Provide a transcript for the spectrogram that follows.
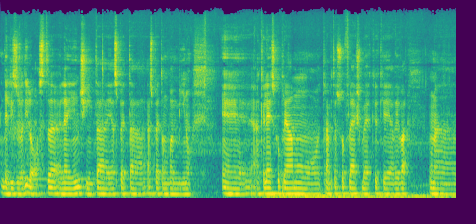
dell'isola di Lost, lei è incinta e aspetta, aspetta un bambino. anche lei scopriamo tramite il suo flashback che aveva una,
